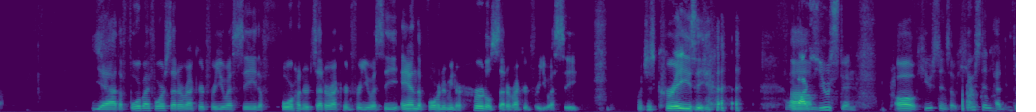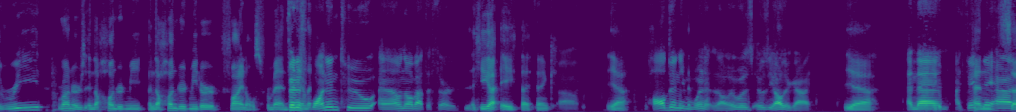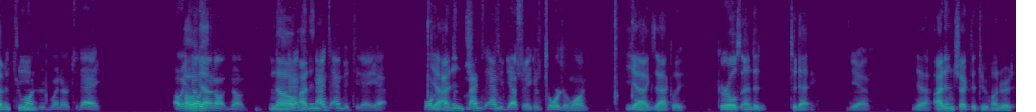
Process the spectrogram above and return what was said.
Yeah, the 4x4 set a record for USC, the 400 set a record for USC, and the 400 meter hurdle set a record for USC, which is crazy. What about Um, Houston? oh, Houston. So Houston had three runners in the 100 meet in the 100 meter finals for men. Finished and one and two, and I don't know about the third. he got eighth, I think. Yeah. Hall didn't even win it though. It was it was the other guy. Yeah. And then I think, 10, they had 17. the 200 winner today. Oh wait, Oh, no, yeah. no, no, no. No, men's, I didn't. men's ended today. Yeah. Well, Yeah, I didn't men's ended yesterday because Georgia won. Yeah, exactly. Girls ended today. Yeah. Yeah, I didn't check the 200,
